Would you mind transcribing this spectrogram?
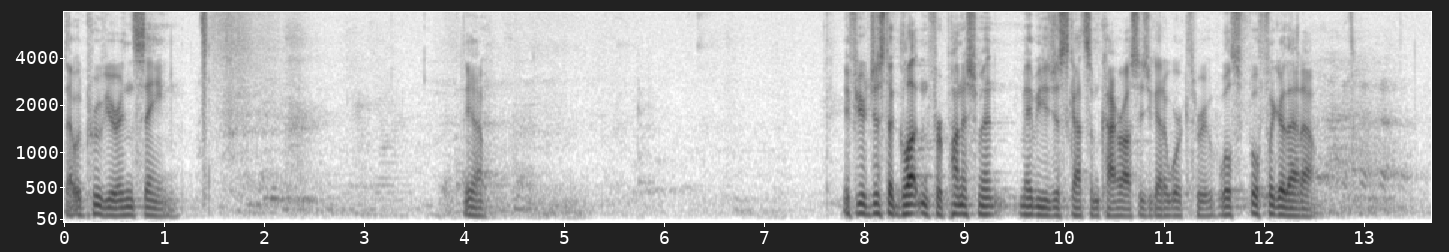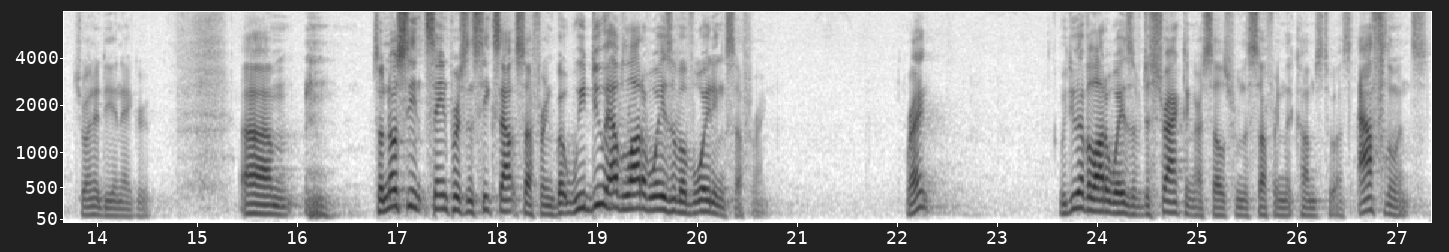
That would prove you're insane. Yeah. If you're just a glutton for punishment, maybe you just got some neuroses you got to work through. We'll, we'll figure that out. Join a DNA group. Um, so, no sane person seeks out suffering, but we do have a lot of ways of avoiding suffering. Right? We do have a lot of ways of distracting ourselves from the suffering that comes to us. Affluence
